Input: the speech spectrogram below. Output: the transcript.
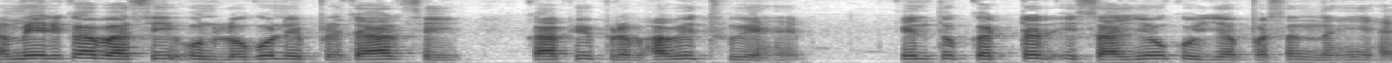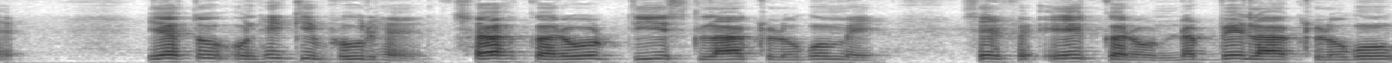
अमेरिकावासी उन लोगों ने प्रचार से काफ़ी प्रभावित हुए हैं, किंतु कट्टर ईसाइयों को यह पसंद नहीं है। यह तो उन्हीं की भूल है। छः करोड़ तीस लाख लोगों में सिर्फ़ एक करोड़ नब्बे लाख लोगों,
